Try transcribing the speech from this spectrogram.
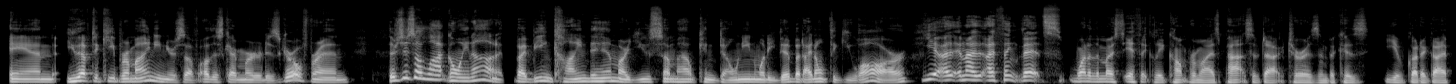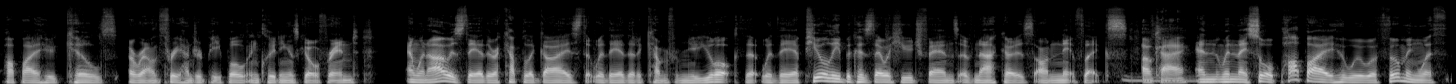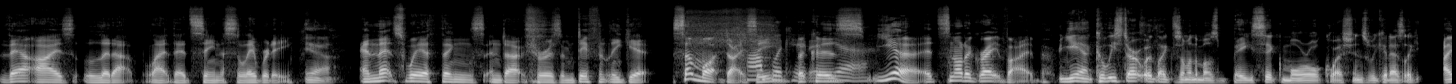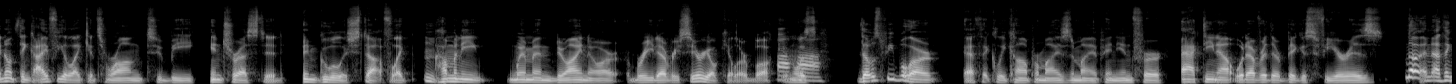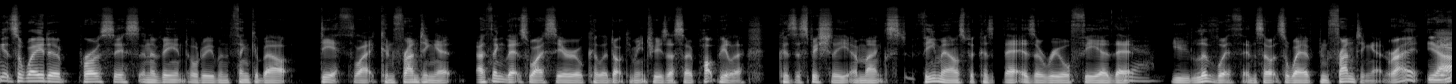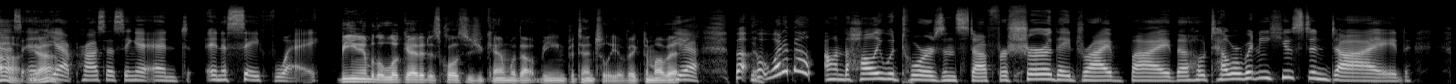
And you have to keep reminding yourself, oh, this guy murdered his girlfriend. There's just a lot going on. By being kind to him, are you somehow condoning what he did? But I don't think you are. Yeah, and I, I think that's one of the most ethically compromised parts of dark tourism because you've got a guy Popeye who kills around 300 people, including his girlfriend. And when I was there, there were a couple of guys that were there that had come from New York that were there purely because they were huge fans of Narcos on Netflix. Mm-hmm. Okay. And when they saw Popeye, who we were filming with, their eyes lit up like they'd seen a celebrity. Yeah. And that's where things in dark tourism definitely get somewhat dicey because yeah. yeah, it's not a great vibe. Yeah, could we start with like some of the most basic moral questions we could ask? Like, I don't think I feel like it's wrong to be interested in ghoulish stuff. Like, Mm. how many women do I know are, read every serial killer book? And was, Uh-huh. those people aren't ethically compromised, in my opinion, for acting out whatever their biggest fear is. No, and I think it's a way to process an event or to even think about death, like confronting it. I think that's why serial killer documentaries are so popular, because especially amongst females, because that is a real fear that Yeah. you live with. And so it's a way of confronting it, right? Yeah, yes, and yeah. yeah, processing it and in a safe way. Being able to look at it as close as you can without being potentially a victim of it. Yeah. But but what about on the Hollywood tours and stuff? For sure they drive by the hotel where Whitney Houston died.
